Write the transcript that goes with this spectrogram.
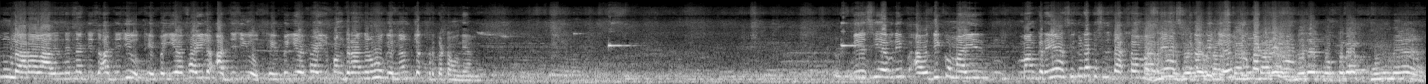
ਨੂੰ ਲਾਰਾ ਲਾ ਦਿੰਦੇ ਨੇ, ਅੱਜ- ਜੀ ਉੱਥੇ ਪਈ ਆ ਫਾਈਲ ਅੱਜ ਜੀ ਉੱਥੇ ਪਈ ਆ ਫਾਈਲ 15 ਦਿਨ ਹੋ ਗਏ ਇਹਨਾਂ ਨੂੰ ਚੱਕਰ ਕਟਾਉਂਦਿਆਂ ਨੂੰ। ਵੀ ਅਸੀਂ ਆਪਦੀ ਆਪਦੀ ਕਮਾਈ ਮੰਗ ਰਹੇ ਹਾਂ ਅਸੀਂ ਕਿਹੜਾ ਕਿਸੇ ਦਾ ਡਾਕਾ ਮਾਰ ਰਹੇ ਹਾਂ ਅਸੀਂ ਦਾ ਵੀ ਜੇਬ ਤੋਂ ਕੱਢ ਰਹੇ ਹਾਂ? ਮੇਰੇ ਪੁੱਤ ਦਾ ਖੂਨ ਹੈ।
